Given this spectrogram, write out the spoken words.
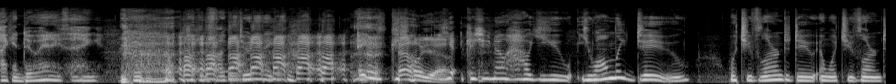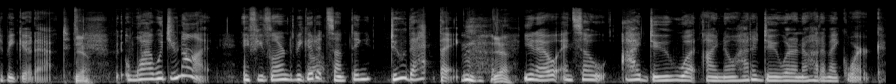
I can do anything. I can fucking do anything. It- Hell yeah. Because you know how you you only do what you've learned to do and what you've learned to be good at. Yeah. Why would you not? If you've learned to be good at something, do that thing. Yeah. You know, and so I do what I know how to do, what I know how to make work.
